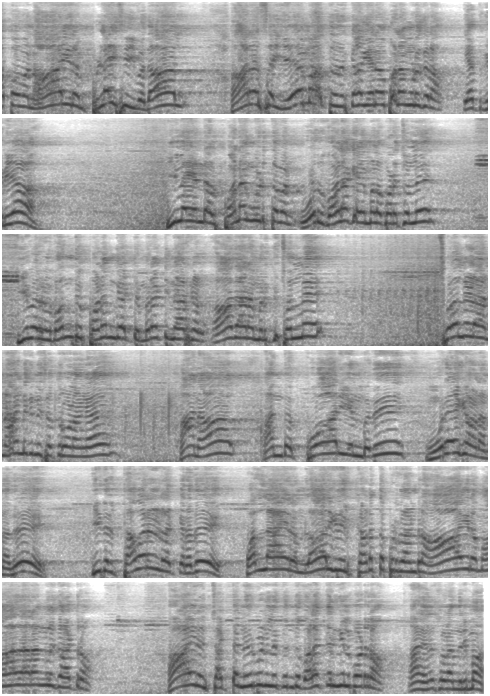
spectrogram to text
அப்ப அவன் ஆயிரம் பிழை செய்வதால் அரசை ஏமாத்துவதற்காக என்ன பணம் கொடுக்கிறான். ஏத்துக்கிறியா? இல்லை என்றால் பணம் கொடுத்தவன் ஒரு வழக்கை மேல போட சொல்லு. இவர்கள் வந்து பணம் கேட்டு மிரட்டினார்கள். ஆதாரம் இருக்கு சொல்லு. சொல்லுடா நாண்டுக்கு செத்துருவோம் நாங்க. ஆனால் அந்த குவாரி என்பது முறைகாடானது இதில் தவறு நடக்கிறது. பல்லாயிரம் லாரிகளில் கடத்தப்படுறது என்று ஆயிரம் ஆதாரங்கள் காட்டுறோம். ஆயிரம் சட்ட நிறுவனங்களுக்கு வந்து வழக்கறிஞர்கள் போடுறோம். ஆனால் என்ன சொல்றாங்க தெரியுமா?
